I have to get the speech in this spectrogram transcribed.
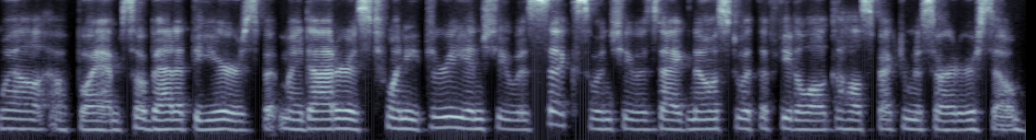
well, oh boy, I'm so bad at the years, but my daughter is 23 and she was six when she was diagnosed with the fetal alcohol spectrum disorder. So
